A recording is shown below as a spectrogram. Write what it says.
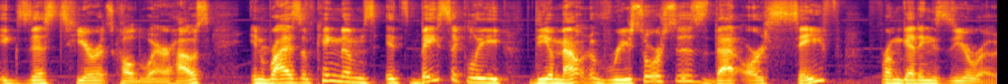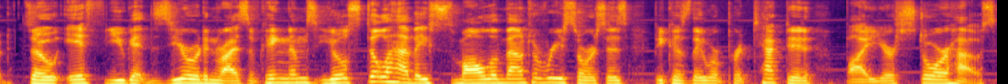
exists here it's called warehouse. In rise of kingdoms it's basically the amount of resources that are safe from getting zeroed. So if you get zeroed in rise of kingdoms you'll still have a small amount of resources because they were protected by your storehouse.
